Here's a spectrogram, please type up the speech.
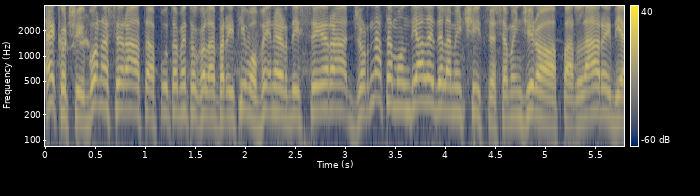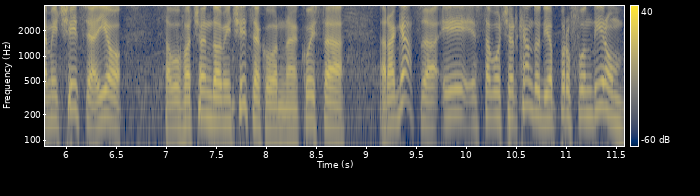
Eccoci, buona serata, appuntamento con l'aperitivo venerdì sera, giornata mondiale dell'amicizia, siamo in giro a parlare di amicizia, io stavo facendo amicizia con questa ragazza e stavo cercando di approfondire un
